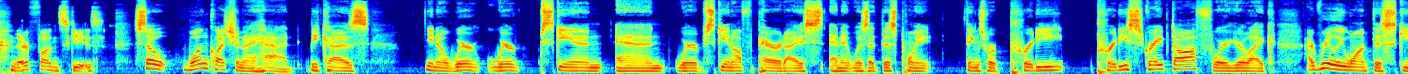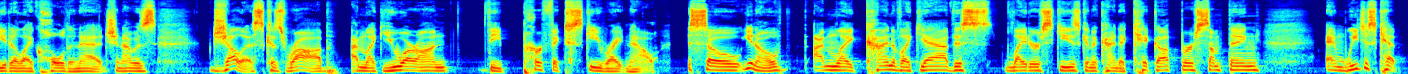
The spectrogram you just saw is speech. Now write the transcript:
they're fun skis. So one question I had because you know we're we're skiing and we're skiing off of Paradise, and it was at this point things were pretty pretty scraped off where you're like, I really want this ski to like hold an edge, and I was jealous because Rob, I'm like, you are on perfect ski right now. So you know. I'm like kind of like, yeah, this lighter ski is going to kind of kick up or something. And we just kept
